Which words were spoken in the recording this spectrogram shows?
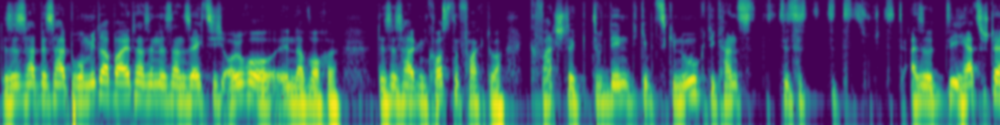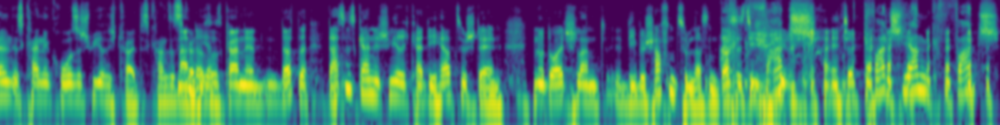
Das ist halt, das ist halt pro Mitarbeiter sind es dann 60 Euro in der Woche. Das ist halt ein Kostenfaktor. Quatsch, den gibt es genug. Die kannst, das ist, also die herzustellen ist keine große Schwierigkeit. Das kannst du Nein, das ist, keine, das, das ist keine Schwierigkeit, die herzustellen. Nur Deutschland, die beschaffen zu lassen, das Ach, ist die Quatsch. Schwierigkeit. Quatsch, Jan, Quatsch.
